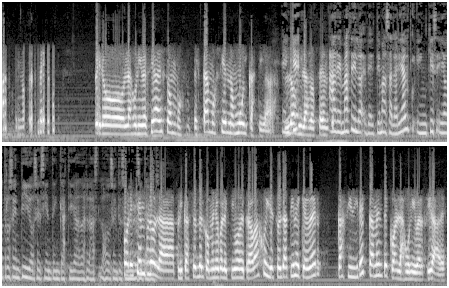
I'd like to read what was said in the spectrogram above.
más, en otros menos, pero las universidades somos estamos siendo muy castigadas, los y las docentes. Además del tema salarial, ¿en qué otro sentido se sienten castigadas las, los docentes? Por ejemplo, la aplicación del convenio colectivo de trabajo y eso ya tiene que ver casi directamente con las universidades.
